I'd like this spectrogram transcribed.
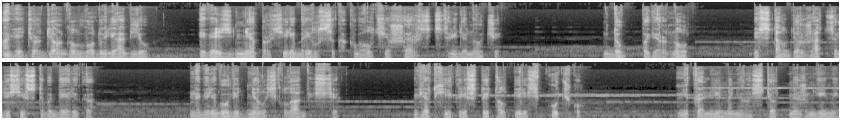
а ветер дергал воду рябью, и весь Днепр серебрился, как волчья шерсть среди ночи. Дуб повернул и стал держаться лесистого берега. На берегу виднелось кладбище. Ветхие кресты толпились в кучку. Ни калина не растет между ними,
